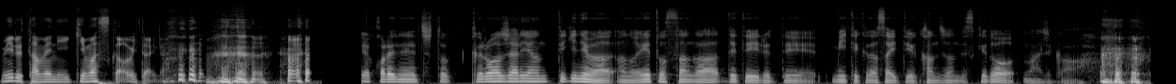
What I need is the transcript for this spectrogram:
見るために行きますか？みたいな。いや、これね、ちょっと、クロージャリアン的には、あの、エイトスさんが出ているんで、見てくださいっていう感じなんですけど、マジか。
